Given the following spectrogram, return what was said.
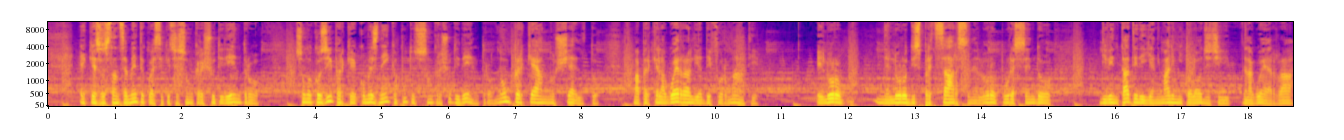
e che sostanzialmente questi che ci sono cresciuti dentro sono così perché come Snake appunto ci sono cresciuti dentro, non perché hanno scelto, ma perché la guerra li ha deformati e loro nel loro disprezzarsi, nel loro pur essendo diventati degli animali mitologici della guerra,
